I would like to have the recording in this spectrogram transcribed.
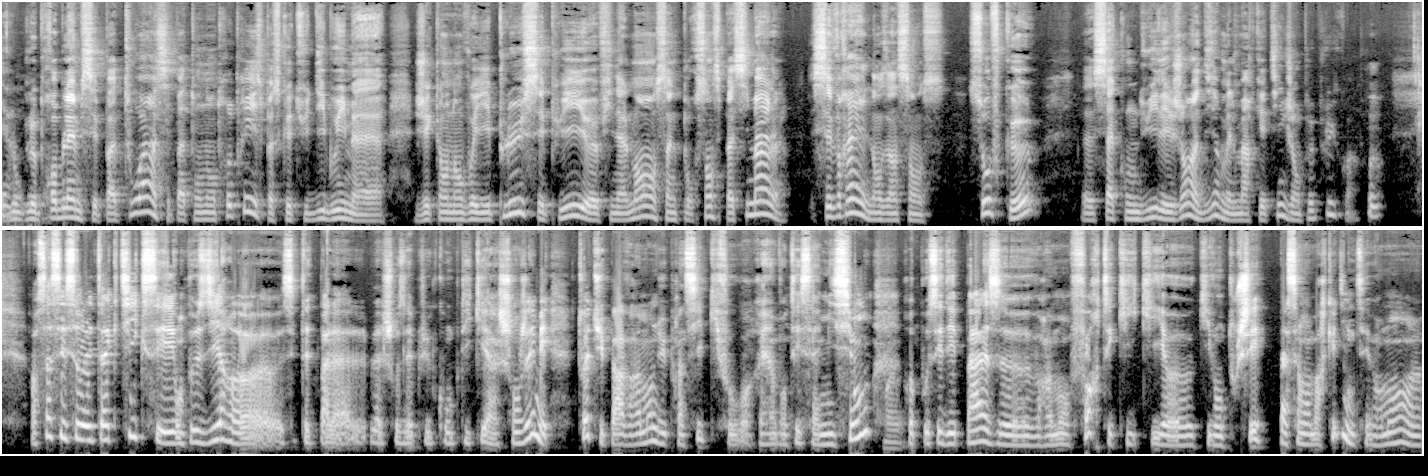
Donc le problème c'est pas toi, c'est pas ton entreprise parce que tu dis oui mais j'ai qu'à en envoyer plus et puis euh, finalement 5% c'est pas si mal. C'est vrai dans un sens. Sauf que euh, ça conduit les gens à dire mais le marketing j'en peux plus quoi. Mmh. Alors ça, c'est sur les tactiques, c'est, on peut se dire, euh, c'est peut-être pas la, chose la plus compliquée à changer, mais toi, tu pars vraiment du principe qu'il faut réinventer sa mission, reposer des bases euh, vraiment fortes et qui, qui, euh, qui vont toucher pas seulement le marketing, c'est vraiment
